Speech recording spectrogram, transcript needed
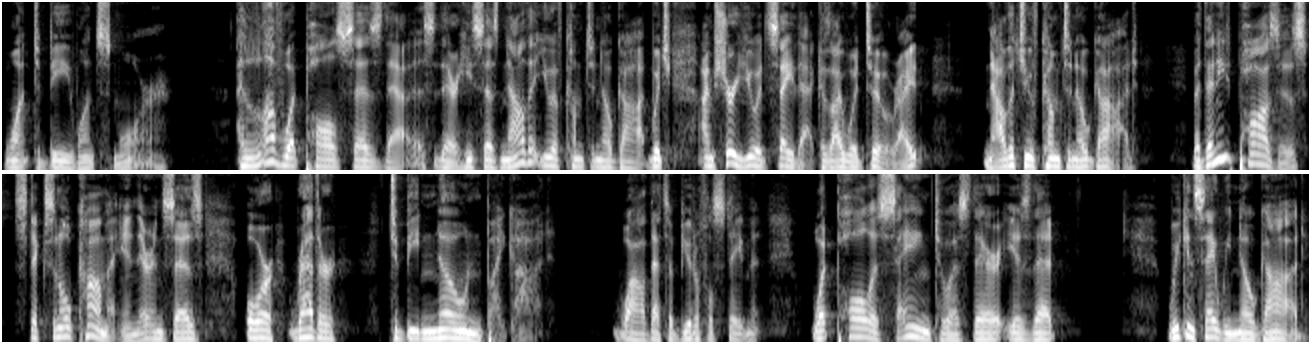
want to be once more? I love what Paul says that there. He says, "Now that you have come to know God," which I'm sure you would say that because I would too, right? Now that you've come to know God. But then he pauses, sticks an old comma in there and says, or rather, to be known by God. Wow, that's a beautiful statement what Paul is saying to us there is that we can say we know God,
